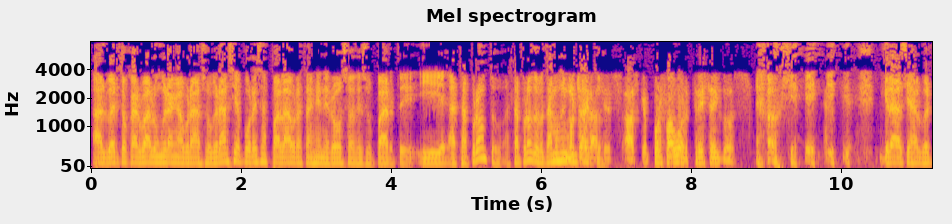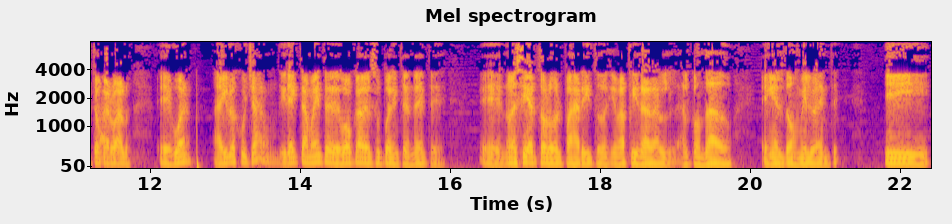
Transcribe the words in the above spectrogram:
Alberto Carvalho, un gran abrazo. Gracias por esas palabras tan generosas de su parte y hasta pronto, hasta pronto, estamos en Muchas contacto. gracias, Oscar. Por favor, 362. ok. Gracias, Alberto Carvalho. Eh, bueno, Ahí lo escucharon directamente de boca del superintendente. Eh, no es cierto lo del pajarito de que va a aspirar al, condado en el 2020. Y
